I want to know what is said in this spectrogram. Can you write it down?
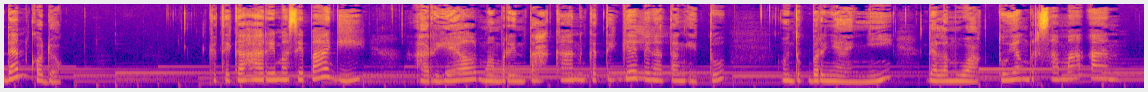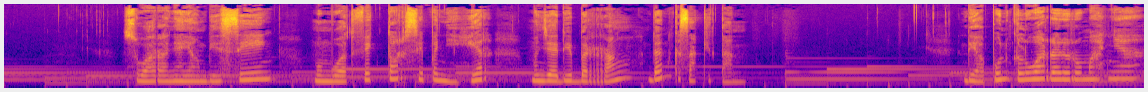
dan kodok. Ketika hari masih pagi, Ariel memerintahkan ketiga binatang itu untuk bernyanyi dalam waktu yang bersamaan. Suaranya yang bising membuat Victor si penyihir menjadi berang dan kesakitan. Dia pun keluar dari rumahnya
